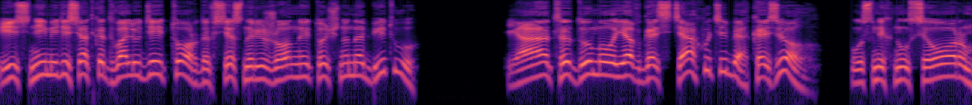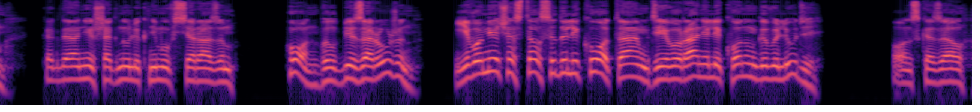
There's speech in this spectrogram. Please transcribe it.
И с ними десятка-два людей Торда, все снаряженные точно на битву. «Я-то думал, я в гостях у тебя, козел!» — усмехнулся Орм, когда они шагнули к нему все разом. Он был безоружен. Его меч остался далеко, там, где его ранили конунговы люди. Он сказал,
